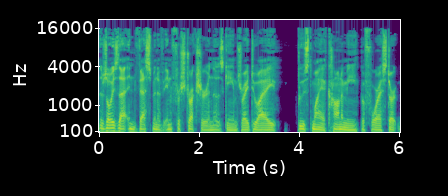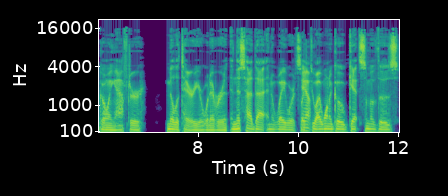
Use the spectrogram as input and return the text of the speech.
There's always that investment of infrastructure in those games, right? Do I boost my economy before I start going after military or whatever? And this had that in a way where it's like, Yeah. do I want to go get some of those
